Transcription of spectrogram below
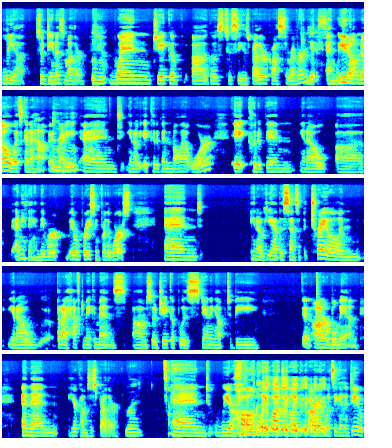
leah so dinah's mother Mhm. when jacob uh, goes to see his brother across the river Yes. and we don't know what's going to happen right Mhm. and you know it could have been an all-out war it could have been you know uh, anything and they were they were bracing for the worst. And you know he had this sense of betrayal and you know but i have to make amends. Um, so jacob was standing up to be an honorable man. And then here comes his brother. Right. and we are all like watching like all right what's he gonna do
